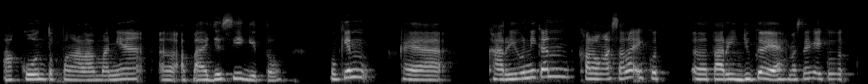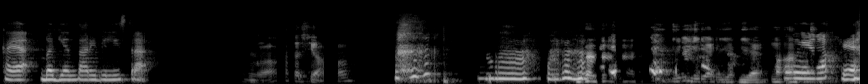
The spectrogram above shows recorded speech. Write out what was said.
aku untuk pengalamannya uh, apa aja sih gitu. Mungkin kayak Karyu ini kan kalau nggak salah ikut uh, tari juga ya, maksudnya ikut kayak bagian tari di Listra. Enggak, kata siapa? parah parah iya iya iya iya maaf ngelak ya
